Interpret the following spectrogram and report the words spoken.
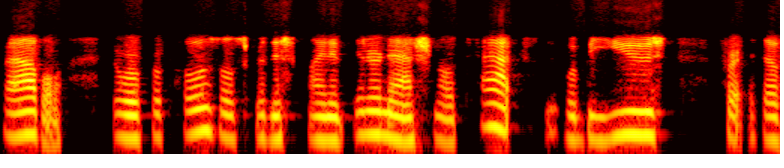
travel. There were proposals for this kind of international tax that would be used for the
